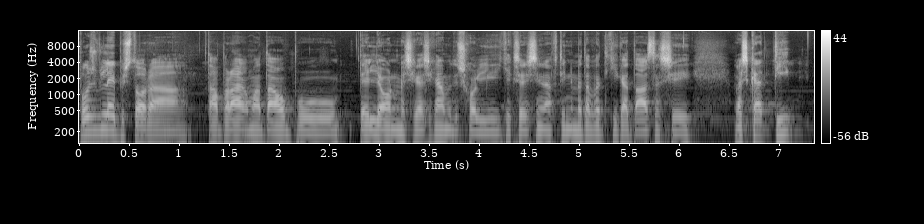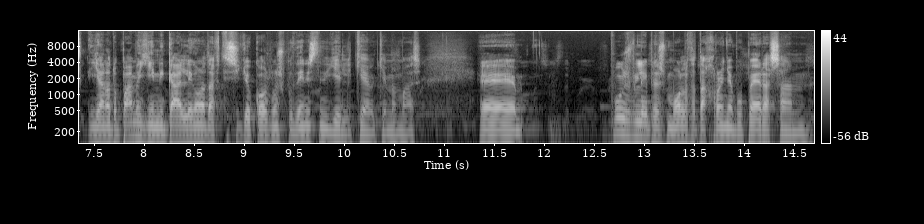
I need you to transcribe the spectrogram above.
κάτι- Πώς βλέπεις τώρα τα πράγματα όπου τελειώνουμε σιγά σιγά με τη σχολή και ξέρεις είναι αυτή είναι η μεταβατική κατάσταση; Βασικά τι, για να το πάμε γενικά λίγο να ταυτιστεί και ο κόσμος που δεν είναι στην ίδια ηλικία και με εμάς. Ε, πώς βλέπεις ας πούμε, όλα αυτά τα χρόνια που πέρασαν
